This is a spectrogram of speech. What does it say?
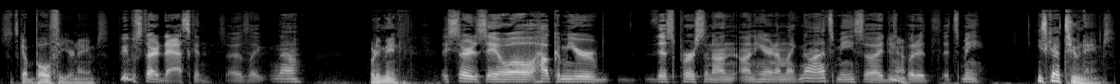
So it's got both of your names. People started asking, so I was like, no. What do you mean? They started to say, well, how come you're this person on, on here? And I'm like, no, that's me. So I just Yeah. put it, it's me. He's got two names.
